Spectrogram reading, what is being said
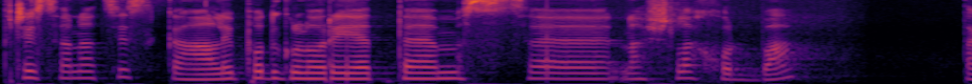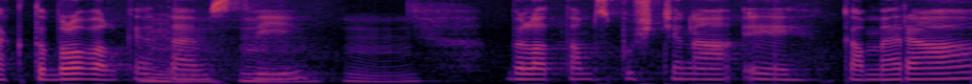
Při sanaci skály pod Glorietem se našla chodba, tak to bylo velké hmm, tajemství. Hmm, hmm. Byla tam spuštěná i kamera,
